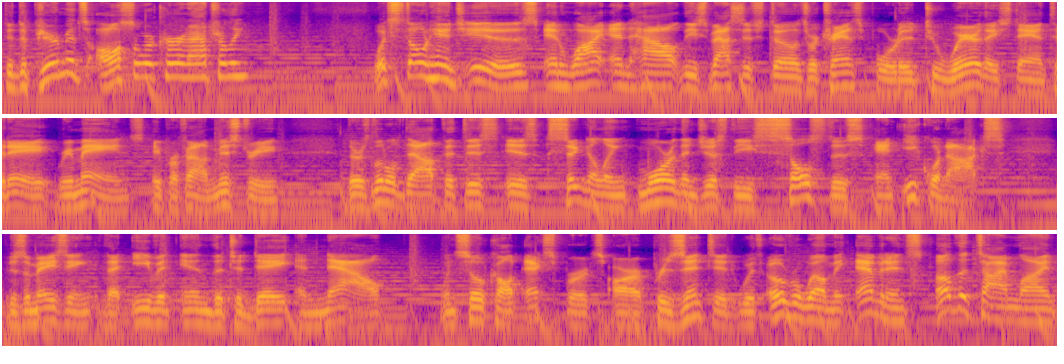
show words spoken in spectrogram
Did the pyramids also occur naturally? What Stonehenge is and why and how these massive stones were transported to where they stand today remains a profound mystery. There's little doubt that this is signaling more than just the solstice and equinox. It is amazing that even in the today and now, when so-called experts are presented with overwhelming evidence of the timeline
